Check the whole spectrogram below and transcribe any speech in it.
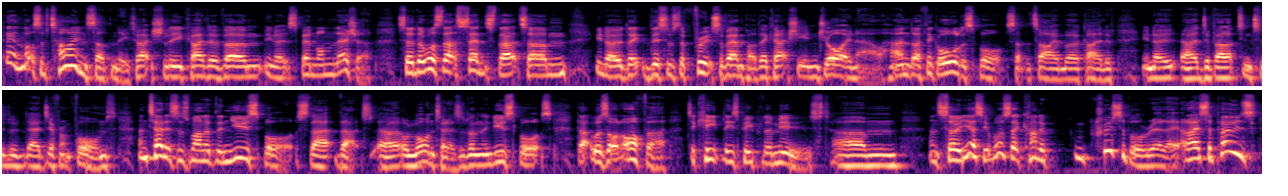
They had lots of time suddenly to actually kind of, um, you know, spend on leisure. So there was that sense that, um, you know, they, this was the fruits of empire they could actually enjoy now. And I think all the sports at the time were kind of, you know, uh, developed into their different forms. And tennis was one of the new sports that, that uh, or lawn tennis was one of the new sports that was on offer to keep these people amused. Um, and so, yes, it was a kind of crucible, really. And I suppose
